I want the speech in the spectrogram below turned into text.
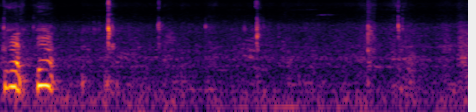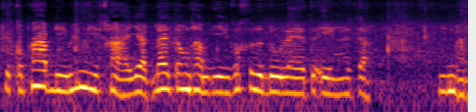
แซ่บแซ่บสุขภาพดีไม่มีขายอยากได้ต้องทำเองก็คือดูแลตัวเองนะจ๊ะยิ่งทำ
